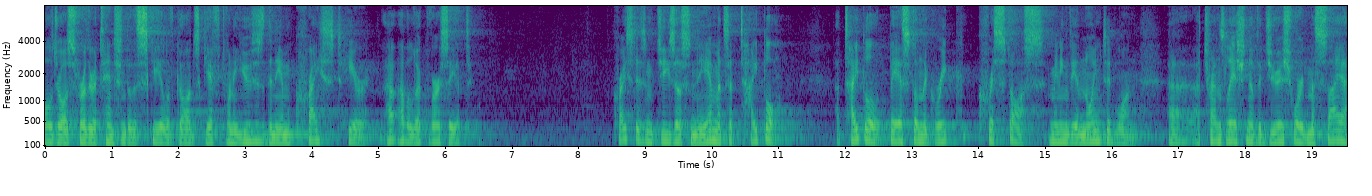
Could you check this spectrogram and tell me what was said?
Paul draws further attention to the scale of God's gift when he uses the name Christ here have a look, verse 8. Christ isn't Jesus' name, it's a title. A title based on the Greek Christos, meaning the anointed one, uh, a translation of the Jewish word Messiah.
